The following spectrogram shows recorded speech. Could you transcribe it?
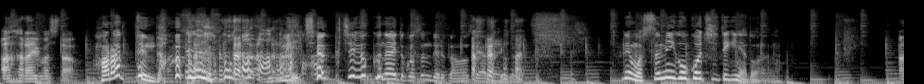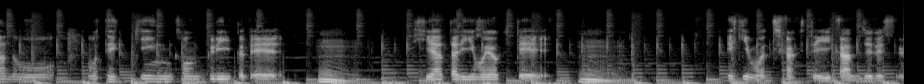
あ、払いました。払ってんだ めちゃくちゃ良くないとこ住んでる可能性あるけど。でも住み心地的にはどうなの？あの、もう、鉄筋コンクリートで、うん。日当たりも良くて、うん。駅も近くていい感じですね。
